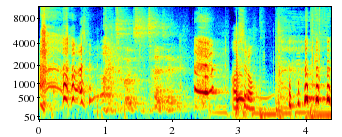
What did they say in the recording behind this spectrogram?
아 싫어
